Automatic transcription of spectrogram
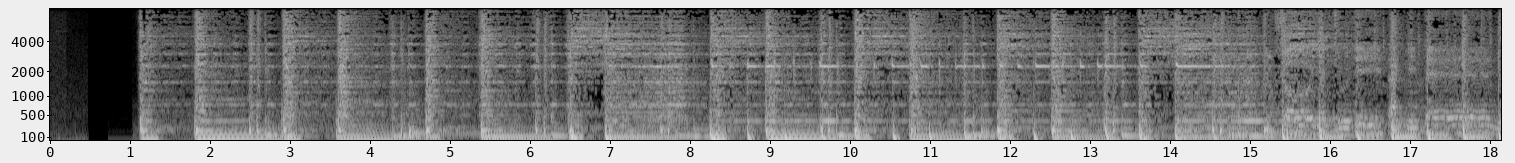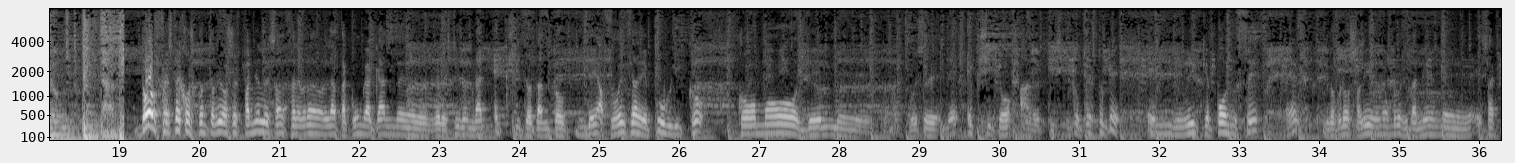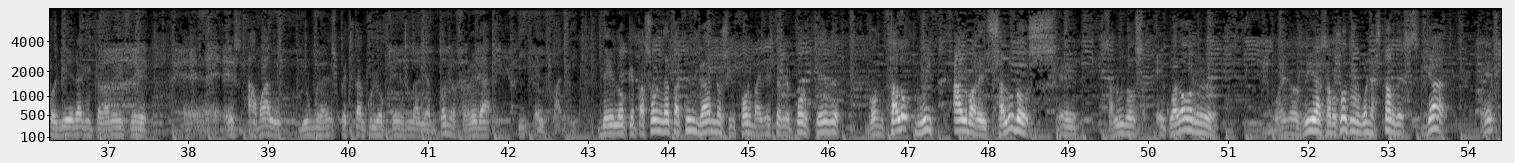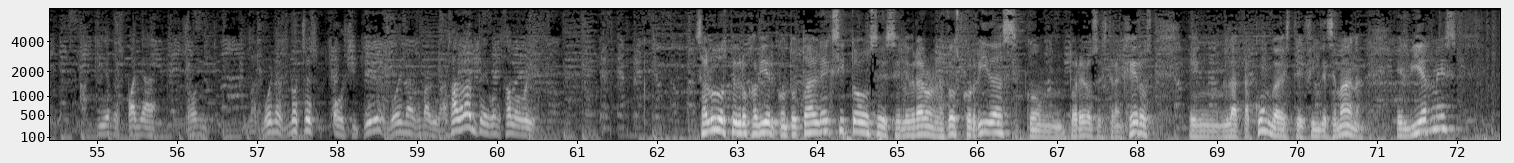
Festejos contados españoles han celebrado en la Tacunga que han eh, revestido un gran éxito, tanto de afluencia de público como de, eh, pues, eh, éxito artístico, puesto que Enrique Ponce logró salir en hombros y también esa collera que cada vez es aval de un gran espectáculo que es la de Antonio Ferrera y el Fati. De lo que pasó en la Tacunga nos informa en este reporte Gonzalo Ruiz Álvarez. Saludos. Saludos Ecuador. Buenos días a vosotros, buenas tardes ya. ¿eh? Aquí en España son las buenas noches o si quieres buenas madrugadas. Adelante, Gonzalo Ruiz. Saludos Pedro Javier, con total éxito se celebraron las dos corridas con toreros extranjeros en La Tacunga este fin de semana. El viernes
